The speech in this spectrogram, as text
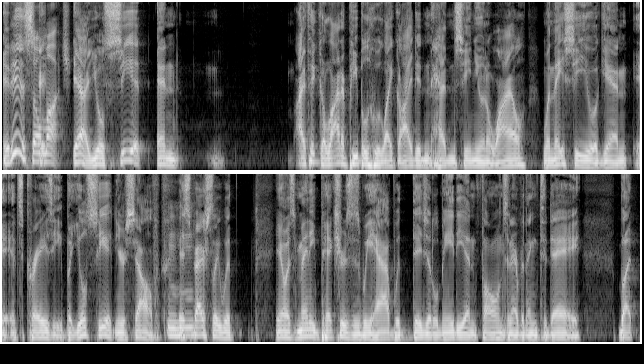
It is so It- much. Yeah, you'll see it, and I think a lot of people who like I didn't hadn't seen you in a while when they see you again, it's crazy. But you'll see it yourself, Mm-hmm. especially with you know as many pictures as we have with digital media and phones and everything today. But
